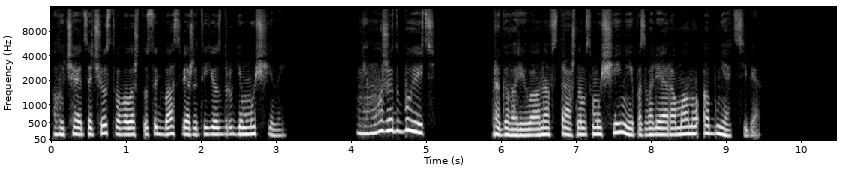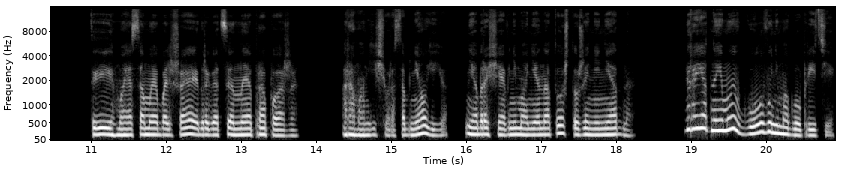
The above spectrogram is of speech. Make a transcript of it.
Получается, чувствовала, что судьба свяжет ее с другим мужчиной. «Не может быть!» — проговорила она в страшном смущении, позволяя Роману обнять себя. «Ты моя самая большая и драгоценная пропажа». Роман еще раз обнял ее, не обращая внимания на то, что Женя не одна. Вероятно, ему и в голову не могло прийти,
